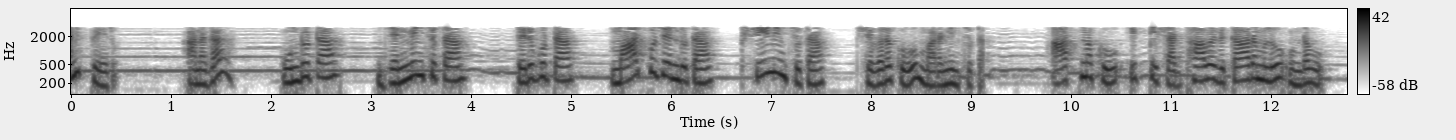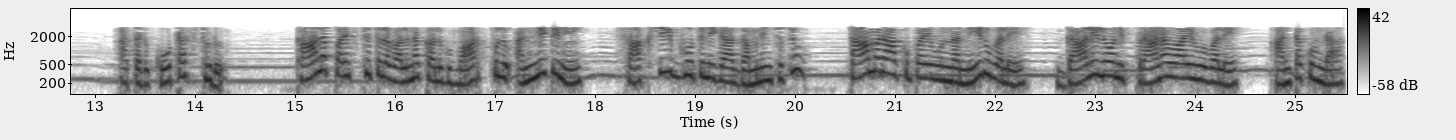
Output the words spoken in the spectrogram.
అని పేరు. అనగా ఉండుట జన్మించుట పెరుగుట మార్పు చెందుట క్షీణించుట చివరకు మరణించుట. ఆత్మకు ఇట్టి షడ్భావ వికారములు ఉండవు. అతడు కూటస్థుడు. కాల పరిస్థితుల వలన కలుగు మార్పులు అన్నిటినీ సాక్షీభూతినిగా గమనించుచు తామరాకుపై ఉన్న నీరు వలె గాలిలోని ప్రాణవాయువు వలె అంటకుండా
